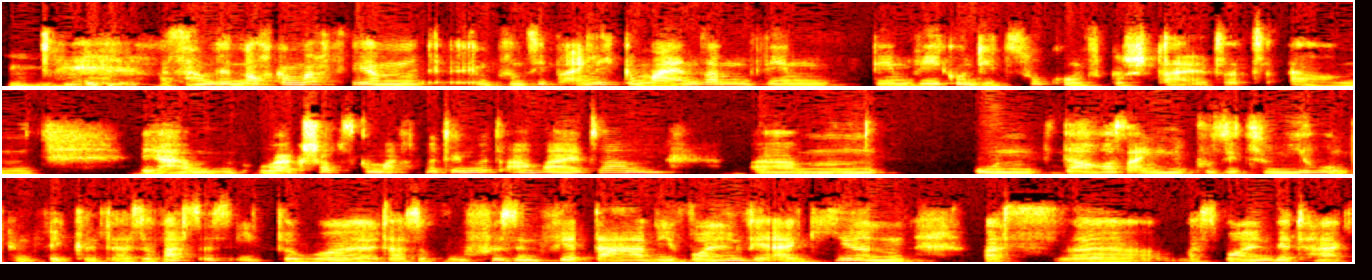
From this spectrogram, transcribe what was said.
Mhm. Was haben wir noch gemacht? Wir haben im Prinzip eigentlich gemeinsam den, den Weg und die Zukunft gestaltet. Ähm, wir haben Workshops gemacht mit den Mitarbeitern ähm, und daraus eigentlich eine Positionierung entwickelt. Also was ist Eat the World? Also wofür sind wir da? Wie wollen wir agieren? Was, äh, was wollen wir tag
